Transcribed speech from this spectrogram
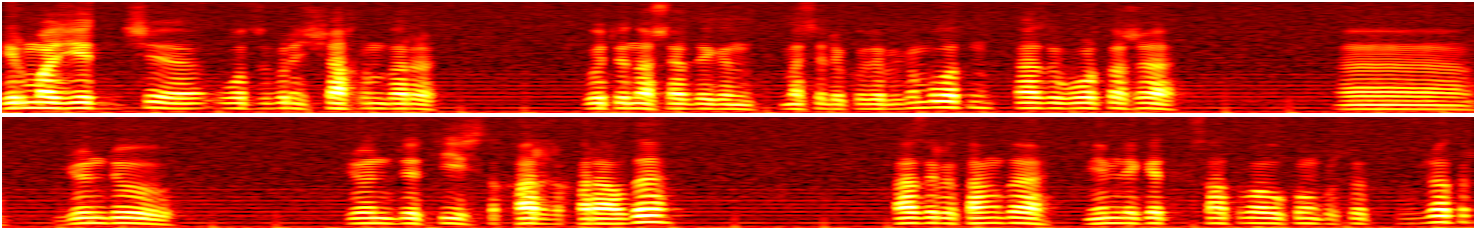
жиырма жетінші отыз бірінші шақырымдары өте нашар деген мәселе көтерілген болатын. Қазір орташа жөндеу жөнінде тиісті қаржы қаралды. Қазіргі таңда мемлекеттік сатып алу конкурсы өткізіліп жатыр.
